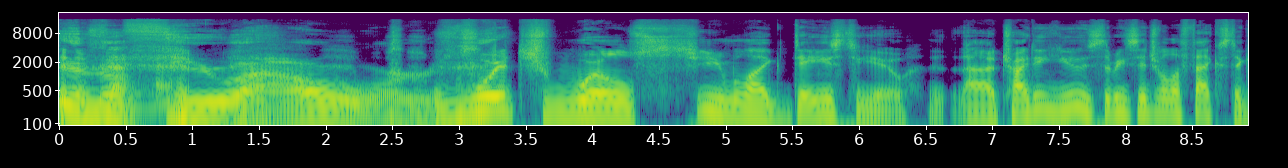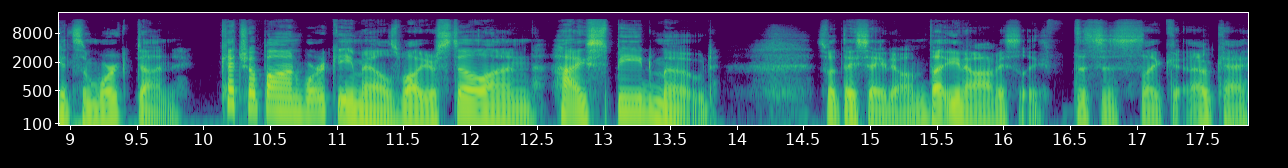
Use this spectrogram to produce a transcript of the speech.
In a few hours. which will seem like days to you. Uh, try to use the residual effects to get some work done. Catch up on work emails while you're still on high speed mode. That's what they say to him. But you know, obviously, this is like okay.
